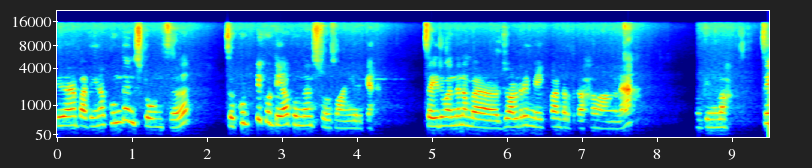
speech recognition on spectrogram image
இது என்ன பார்த்தீங்கன்னா குந்தன் ஸ்டோன்ஸு ஸோ குட்டி குட்டியாக குந்தன் ஸ்டோன்ஸ் வாங்கியிருக்கேன். ஸோ இது வந்து நம்ம ஜுவல்லரி மேக் பண்ணுறதுக்காக வாங்கினேன். ஓகேங்களா ஸோ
